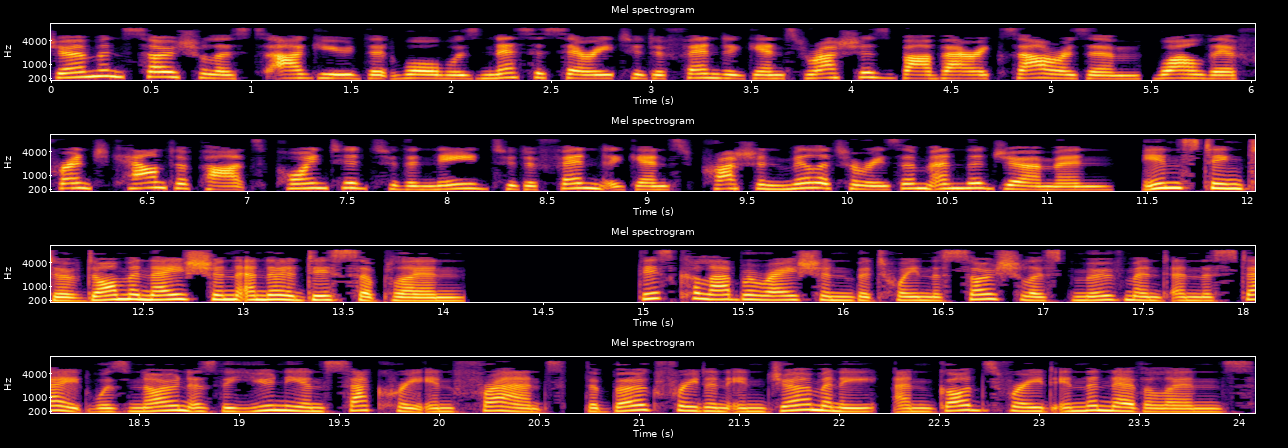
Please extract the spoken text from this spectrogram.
German socialists argued that war was necessary to defend against Russia's barbaric Tsarism, while their French counterparts pointed to the need to defend against Prussian militarism and the German instinct of domination and a discipline. This collaboration between the socialist movement and the state was known as the Union Sacrée in France, the Burgfrieden in Germany, and Godsvrede in the Netherlands.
